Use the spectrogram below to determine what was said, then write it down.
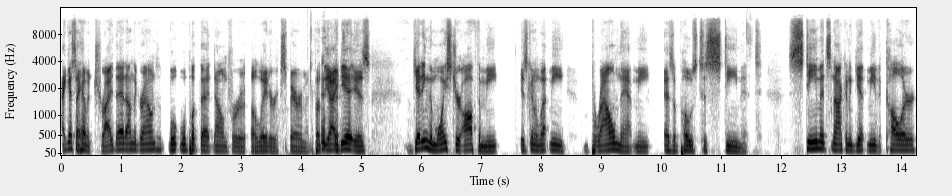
I guess I haven't tried that on the ground. We'll, we'll put that down for a later experiment. But the idea is getting the moisture off the meat is going to let me brown that meat as opposed to steam it. Steam it's not going to get me the color.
